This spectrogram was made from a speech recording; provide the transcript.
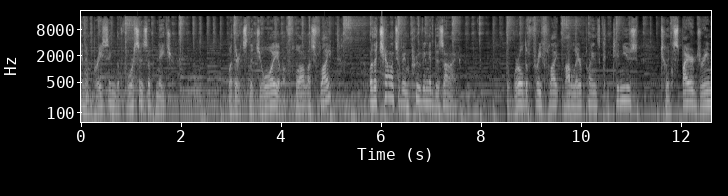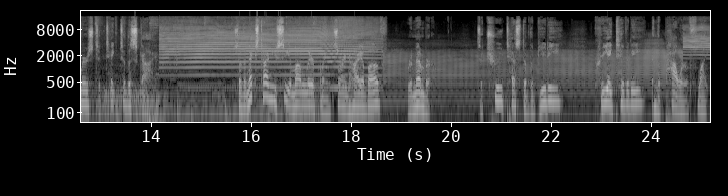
and embracing the forces of nature. Whether it's the joy of a flawless flight or the challenge of improving a design, the world of free flight model airplanes continues to inspire dreamers to take to the sky. So the next time you see a model airplane soaring high above, remember, it's a true test of the beauty creativity, and the power of flight.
